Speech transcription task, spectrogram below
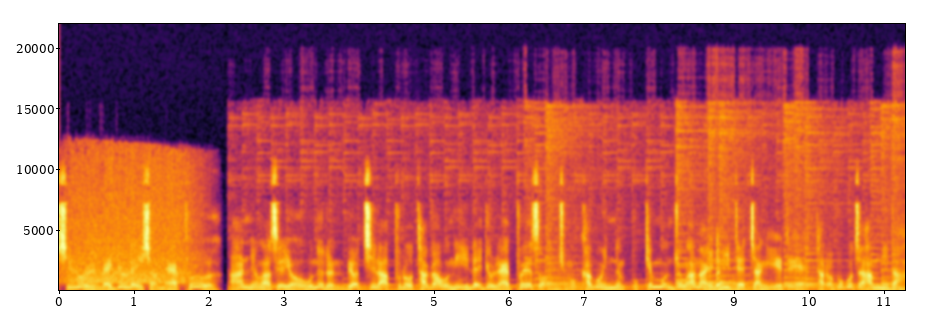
실룰 레귤레이션 F. 안녕하세요. 오늘은 며칠 앞으로 다가온 이 레귤 F에서 주목하고 있는 포켓몬 중 하나인 이 대장이에 대해 다뤄보고자 합니다.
